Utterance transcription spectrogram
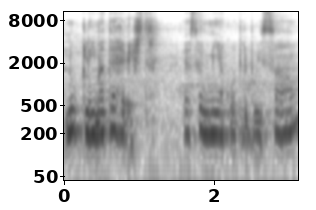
no clima terrestre. Essa é a minha contribuição.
